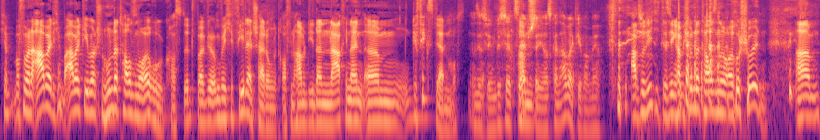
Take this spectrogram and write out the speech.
ich habe auf meiner Arbeit, ich habe Arbeitgebern schon 100.000 Euro gekostet, weil wir irgendwelche Fehlentscheidungen getroffen haben, die dann im Nachhinein ähm, gefixt werden mussten. Deswegen bist du jetzt selbstständig, um, hast kein Arbeitgeber mehr. Absolut richtig. Deswegen habe ich 100.000 Euro Schulden. ähm,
